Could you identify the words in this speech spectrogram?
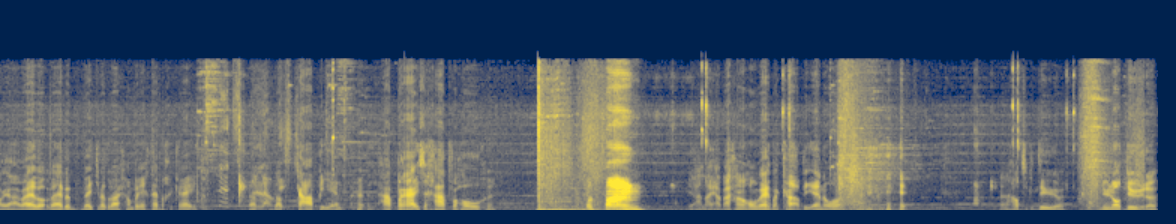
Oh ja, wij hebben, wij hebben, weet je wat wij van bericht hebben gekregen? Dat, dat KPN haar prijzen gaat verhogen. Wat fijn. Ja, nou ja, wij gaan gewoon weg bij KPN hoor. Hartstikke duur. Nu nog duurder.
